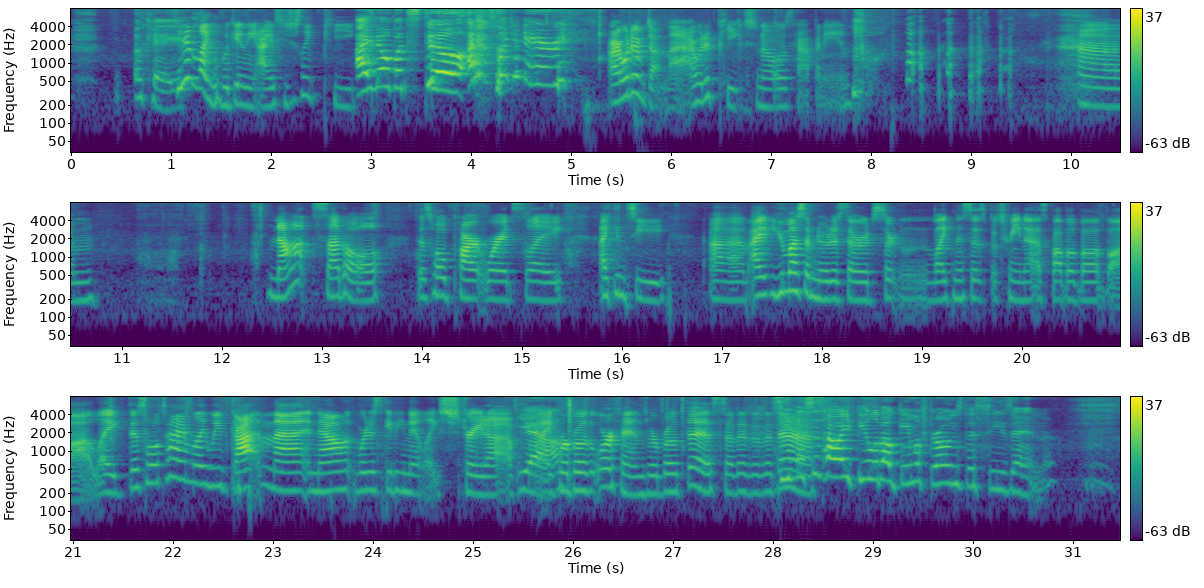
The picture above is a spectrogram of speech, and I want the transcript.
okay. He didn't like look in the eyes. He just like peeked. I know, but still, I was like, Harry. I would have done that. I would have peeked to know what was happening. um, not subtle. This whole part where it's like I can see. Um, I you must have noticed there are certain likenesses between us. Blah blah blah blah. Like this whole time, like we've gotten that, and now we're just getting it like straight up. Yeah. like we're both orphans. We're both this. Da, da, da, da, See, this is how I feel about Game of Thrones this season.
